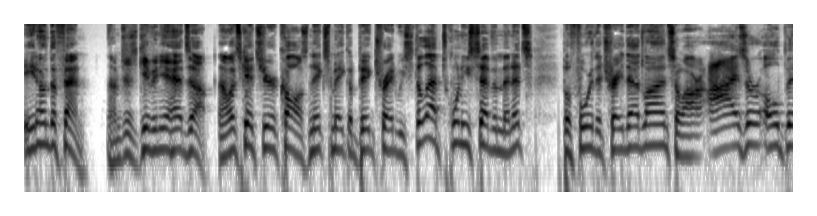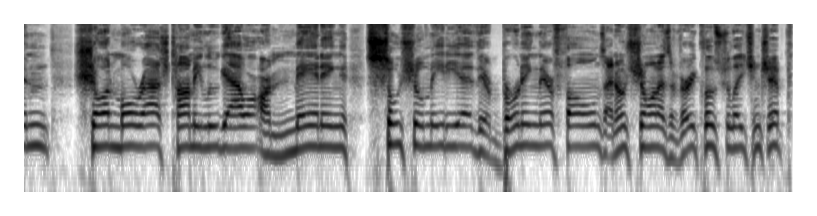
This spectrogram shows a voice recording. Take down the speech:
He don't defend. I'm just giving you a heads up. Now let's get to your calls. Knicks make a big trade. We still have 27 minutes before the trade deadline, so our eyes are open. Sean Morash, Tommy Lugauer are manning social media. They're burning their phones. I know Sean has a very close relationship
